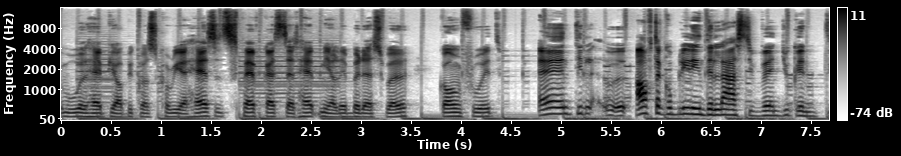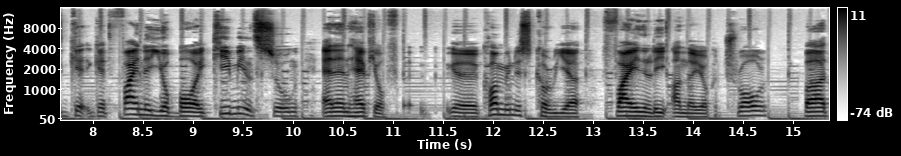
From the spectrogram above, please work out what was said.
will help you out because Korea has its path guides that help me a little bit as well going through it. And uh, after completing the last event, you can get, get finally your boy Kim Il Sung and then have your uh, communist Korea finally under your control. But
